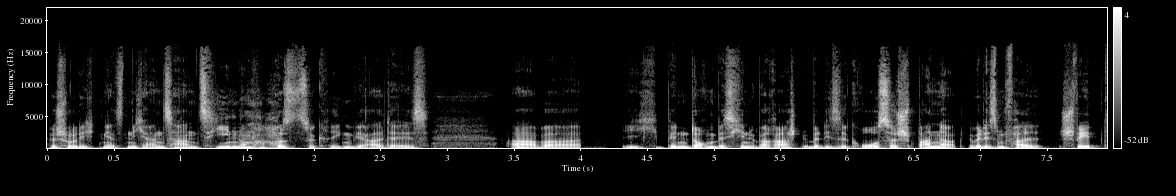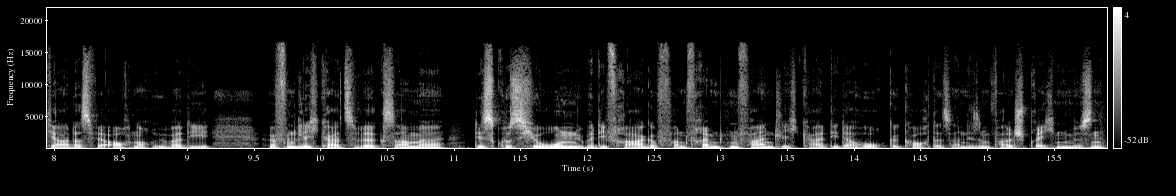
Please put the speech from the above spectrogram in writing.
Beschuldigten jetzt nicht einen Zahn ziehen, um rauszukriegen, wie alt er ist. Aber ich bin doch ein bisschen überrascht über diese große Spanne. Über diesen Fall schwebt ja, dass wir auch noch über die öffentlichkeitswirksame Diskussion, über die Frage von Fremdenfeindlichkeit, die da hochgekocht ist, an diesem Fall sprechen müssen.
